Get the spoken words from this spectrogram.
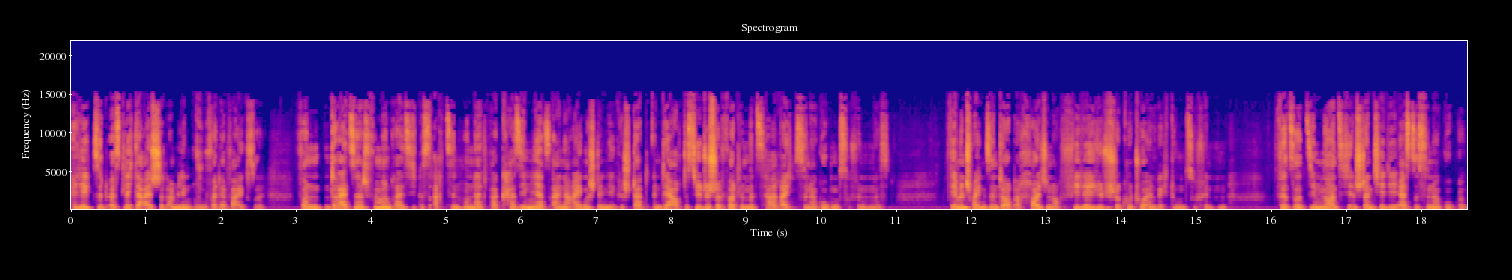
Er liegt südöstlich der Altstadt am linken Ufer der Weichsel. Von 1335 bis 1800 war Kasimierz eine eigenständige Stadt, in der auch das jüdische Viertel mit zahlreichen Synagogen zu finden ist. Dementsprechend sind dort auch heute noch viele jüdische Kultureinrichtungen zu finden. 1497 entstand hier die erste Synagoge.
